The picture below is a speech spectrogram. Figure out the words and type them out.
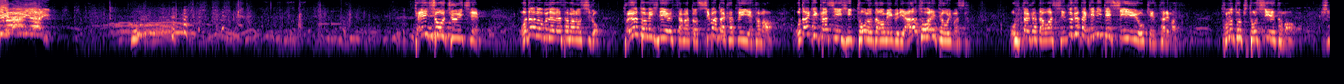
番やり。天正11年織田信長様の死後豊臣秀吉様と柴田勝家様は織田家家臣筆頭の座をめぐり争われておりました。お二方は静ヶ岳にて親友を決されます。その時利家様は秀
